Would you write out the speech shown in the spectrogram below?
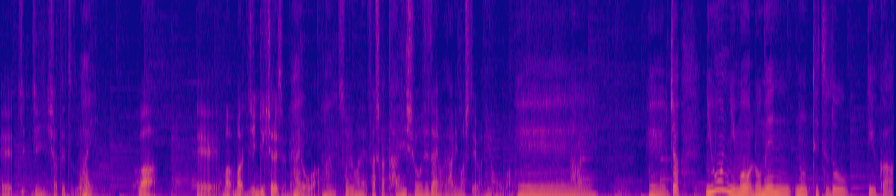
えーじ人車鉄道はい。は、えーまあ、まあ人力車ですよね、はい。要は、はい。それはね確か大正時代までありましたよ日本は。へえ、はへえじゃあ日本にも路面の鉄道っていうか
